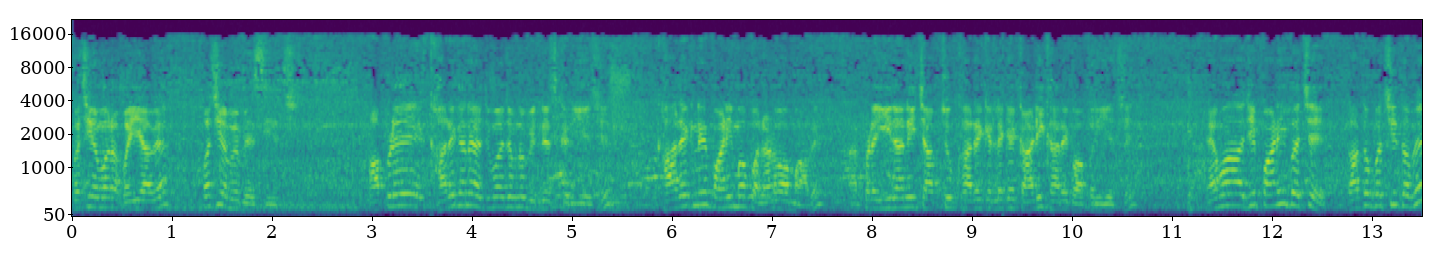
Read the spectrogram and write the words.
પછી અમારા ભાઈ આવ્યા. પછી અમે બેસીએ છીએ. આપણે ખારેક અને અજમાજમનો બિઝનેસ કરીએ છીએ. ખારેકને પાણીમાં પલાળવામાં આવે. આપણે ઈરાની ચાપચૂપ ખારેક એટલે કે કાળી ખારેક વાપરીએ છીએ. એમાં જે પાણી બચે, કાં તો પછી તમે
